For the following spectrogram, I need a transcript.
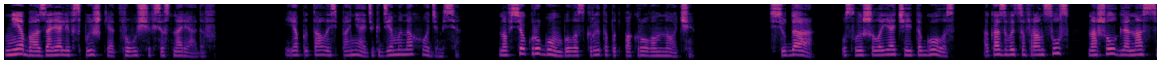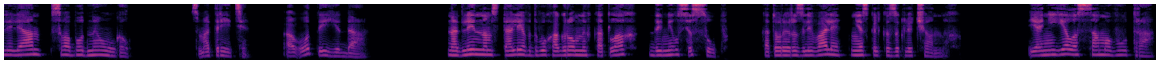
Небо озаряли вспышки от рвущихся снарядов. Я пыталась понять, где мы находимся, но все кругом было скрыто под покровом ночи. «Сюда!» — услышала я чей-то голос. Оказывается, француз нашел для нас с Лилиан свободный угол. «Смотрите, а вот и еда». На длинном столе в двух огромных котлах дымился суп, который разливали несколько заключенных. Я не ела с самого утра.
